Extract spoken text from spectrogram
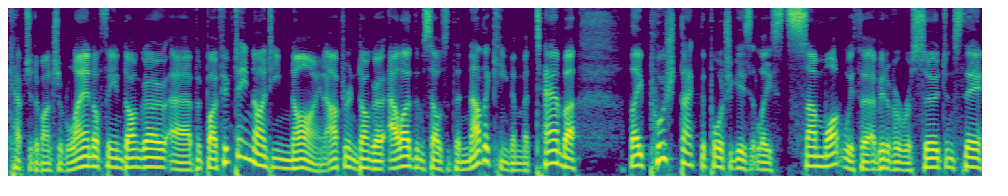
captured a bunch of land off the Ndongo, uh, but by 1599, after Ndongo allied themselves with another kingdom, Matamba, they pushed back the Portuguese at least somewhat with a, a, bit of a resurgence there.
